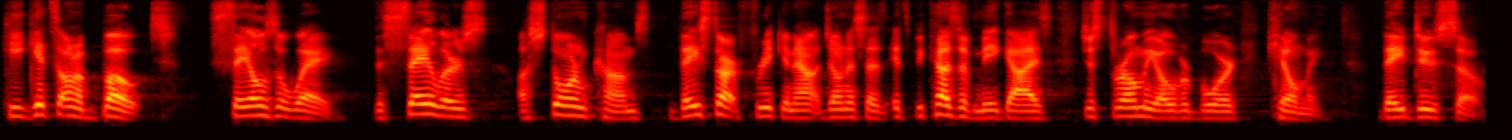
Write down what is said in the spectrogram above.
He gets on a boat sails away. The sailors, a storm comes. They start freaking out. Jonah says, It's because of me, guys. Just throw me overboard, kill me. They do so.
